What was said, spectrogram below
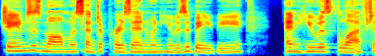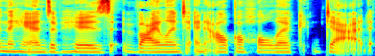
James's mom was sent to prison when he was a baby and he was left in the hands of his violent and alcoholic dad.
